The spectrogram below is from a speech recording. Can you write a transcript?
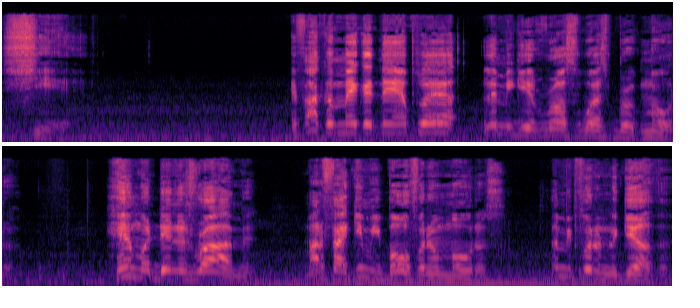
Shit. If I could make a damn player, let me get Russ Westbrook motor. Him or Dennis Rodman. Matter of fact, give me both of them motors. Let me put them together.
